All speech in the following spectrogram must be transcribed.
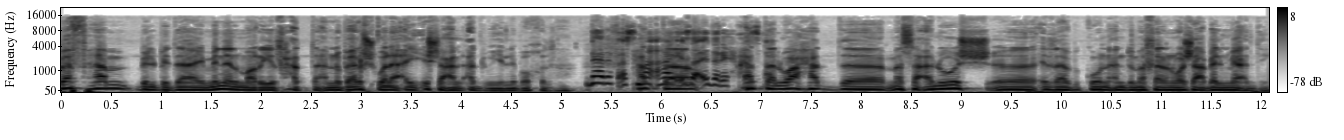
بفهم بالبداية من المريض حتى أنه بيعرفش ولا أي إشي على الأدوية اللي باخذها بعرف اسمائها إذا قدر يحفظها. حتى الواحد آه، ما سألوش آه، إذا بكون عنده مثلا وجع بالمعدة.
